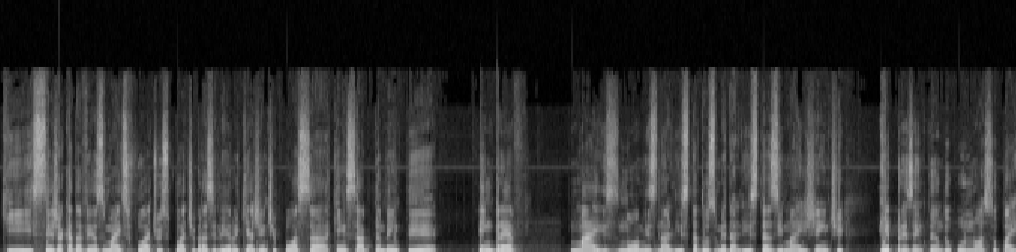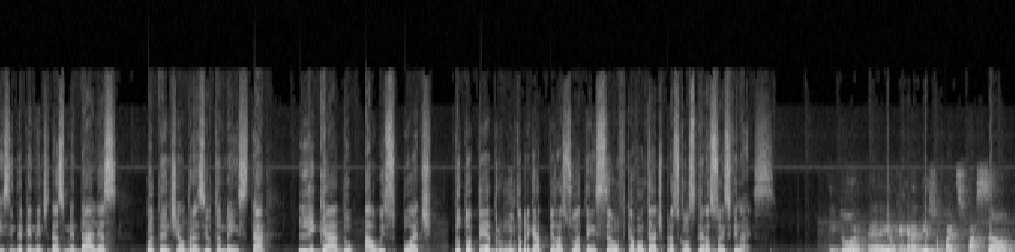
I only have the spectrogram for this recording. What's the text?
que seja cada vez mais forte o esporte brasileiro e que a gente possa, quem sabe, também ter em breve mais nomes na lista dos medalhistas e mais gente representando o nosso país. Independente das medalhas, importante é o Brasil também estar ligado ao esporte. Doutor Pedro, muito obrigado pela sua atenção. Fique à vontade para as considerações finais. Heitor, é, eu que agradeço a participação.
